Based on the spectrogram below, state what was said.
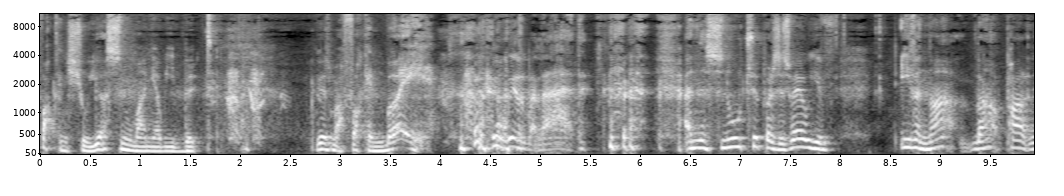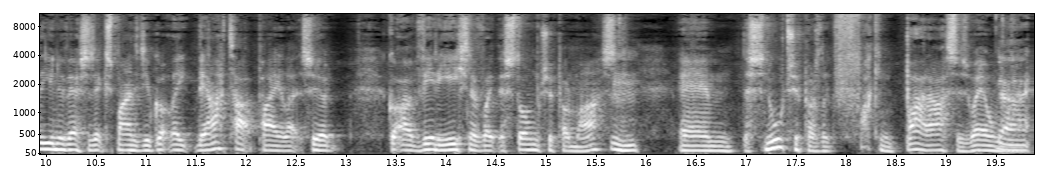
fucking show you a snowman, you wee boot. Where's my fucking boy? Where's my lad? and the snow troopers as well. You've even that that part of the universe has expanded. You've got like the ATAT pilots who have got a variation of like the stormtrooper mask. Um, the snow troopers look fucking badass as well. Man. Aye.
